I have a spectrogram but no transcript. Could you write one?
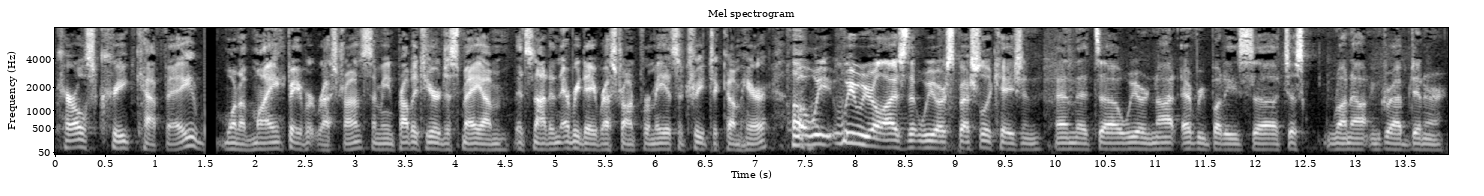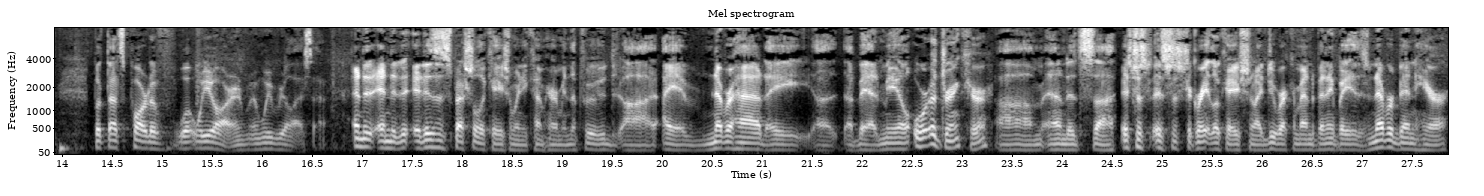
Carrol's Creek Cafe, one of my favorite restaurants. I mean, probably to your dismay, um, it's not an everyday restaurant for me. It's a treat to come here. Well, we, we realize that we are special occasion and that uh, we are not everybody's uh, just run out and grab dinner. But that's part of what we are, and, and we realize that. And it, and it, it is a special occasion when you come here. I mean, the food. Uh, I have never had a, a, a bad meal or a drink here, um, and it's uh, it's just it's just a great location. I do recommend if anybody has never been here,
